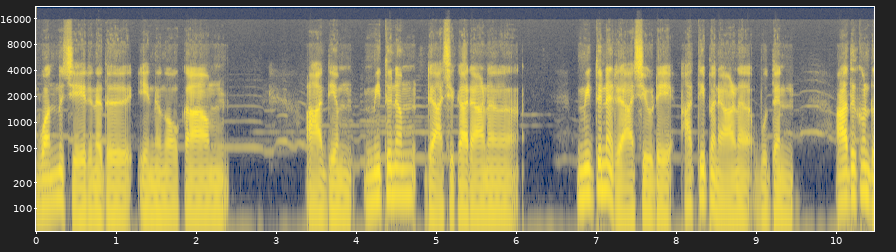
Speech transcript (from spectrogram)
വന്നു ചേരുന്നത് എന്ന് നോക്കാം. ആദ്യം മിഥുനം രാശിക്കാരാണ്. മിഥുന രാശിയുടെ അധിപനാണ് ബുധൻ. അതുകൊണ്ട്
